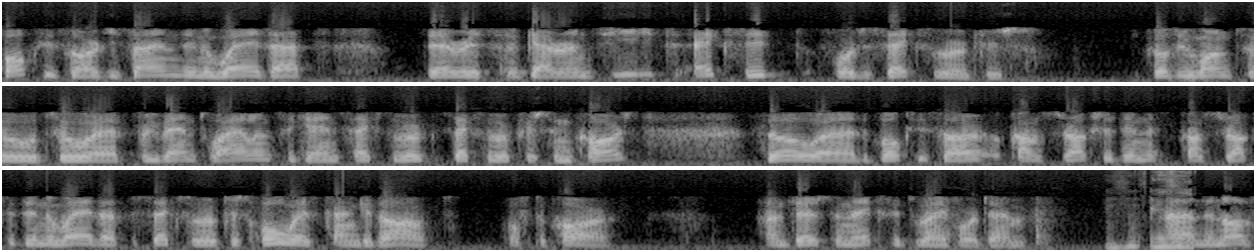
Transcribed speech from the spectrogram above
boxes are designed in a way that there is a guaranteed exit for the sex workers because we want to to uh, prevent violence against sex work sex workers in cars. So uh, the boxes are constructed in constructed in a way that the sex workers always can get out of the car, and there's an exit way for them. Mhm. That- And another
